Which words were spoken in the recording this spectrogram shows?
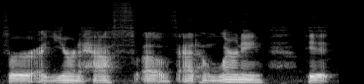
for a year and a half of at home learning. It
